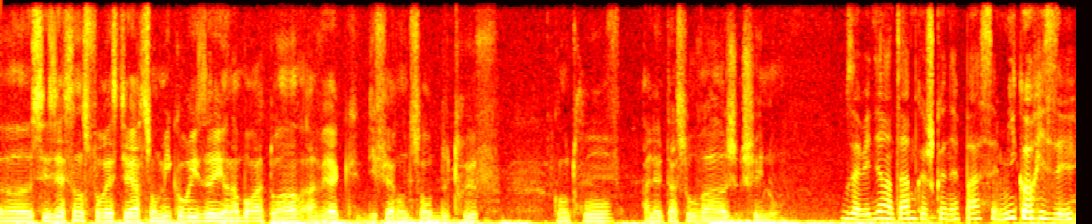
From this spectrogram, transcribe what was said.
euh, ces essences forestières sont mycorhizées en laboratoire avec différentes sortes de truffes qu'on trouve à l'état sauvage chez nous. Vous avez dit un terme que je ne connais pas, c'est mycorhizé.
